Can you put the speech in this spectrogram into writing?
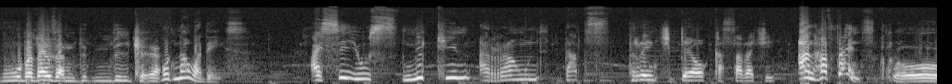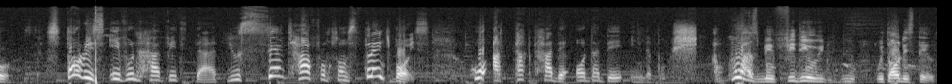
Womanizer But nowadays, I see you sneaking around that strange girl Kasarachi and her friends. Oh. Stories even have it that you saved her from some strange boys who attacked her the other day in the bush. Who has been feeding with, with all these tales?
